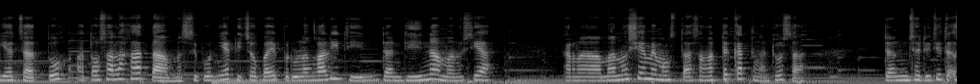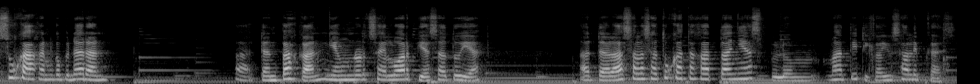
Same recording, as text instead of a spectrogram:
ia jatuh atau salah kata meskipun ia dicobai berulang kali di, dan dihina manusia. Karena manusia memang sudah sangat dekat dengan dosa dan jadi tidak suka akan kebenaran. Ah, dan bahkan yang menurut saya luar biasa tuh ya adalah salah satu kata-katanya sebelum mati di kayu salib guys.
